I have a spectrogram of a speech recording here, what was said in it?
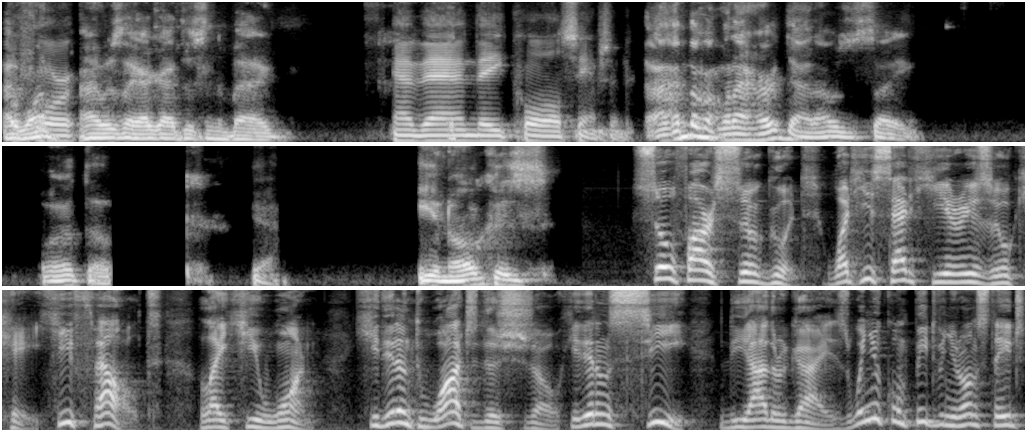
I won. I was like, I got this in the bag. And then they call Samson. I'm not, when I heard that, I was just like, what the yeah. You know, because. So far, so good. What he said here is okay. He felt like he won. He didn't watch the show, he didn't see the other guys. When you compete when you're on stage,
